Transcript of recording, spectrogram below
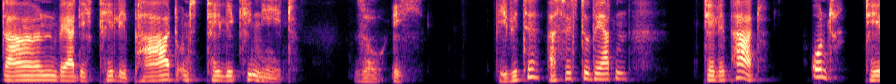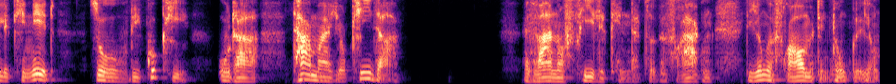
dann werde ich Telepath und Telekinet. So, ich. Wie bitte? Was willst du werden? Telepath und Telekinet, so wie Cookie oder Tama Yokida. Es waren noch viele Kinder zu befragen. Die junge Frau mit den dunkel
